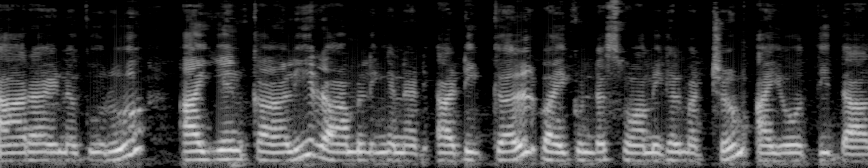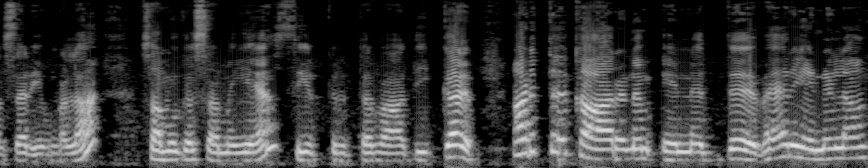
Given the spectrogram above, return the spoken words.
நாராயணகுரு ஐயன் காளி ராமலிங்கன் அடி அடிகள் வைகுண்ட சுவாமிகள் மற்றும் மற்றும் அயோத்திதாசர் இவங்கெல்லாம் சமூக சமய சீர்திருத்தவாதிகள். அடுத்த காரணம் என்னது? வேற என்னெல்லாம்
